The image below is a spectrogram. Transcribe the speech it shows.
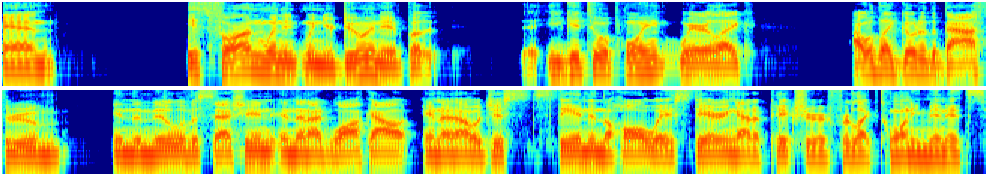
And it's fun when it, when you're doing it, but you get to a point where like I would like go to the bathroom in the middle of a session and then I'd walk out and then I would just stand in the hallway staring at a picture for like 20 minutes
